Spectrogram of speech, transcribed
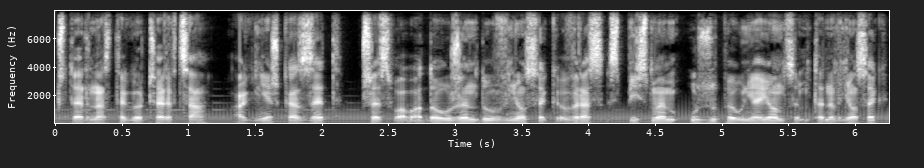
14 czerwca Agnieszka Z przesłała do urzędu wniosek wraz z pismem uzupełniającym ten wniosek,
